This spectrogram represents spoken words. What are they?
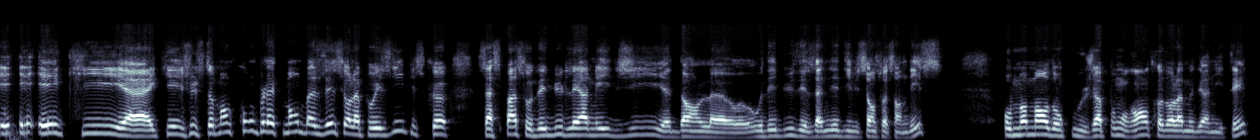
Et, qui, euh, qui, est justement complètement basé sur la poésie, puisque ça se passe au début de l'ère Meiji, dans le, au début des années 1870, au moment donc, où le Japon rentre dans la modernité.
